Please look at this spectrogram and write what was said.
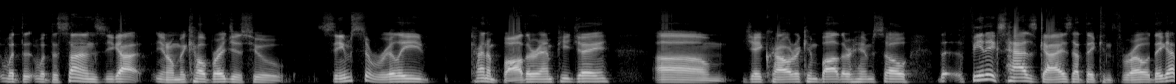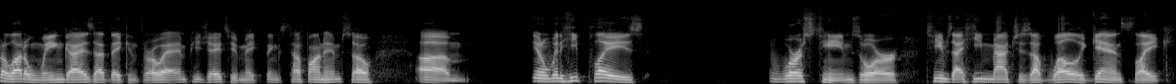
with the with the Suns, you got you know Mikal Bridges who seems to really kind of bother MPJ. Um, Jay Crowder can bother him. So the Phoenix has guys that they can throw. They got a lot of wing guys that they can throw at MPJ to make things tough on him. So, um, you know, when he plays worse teams or teams that he matches up well against, like,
